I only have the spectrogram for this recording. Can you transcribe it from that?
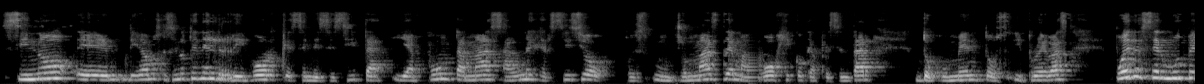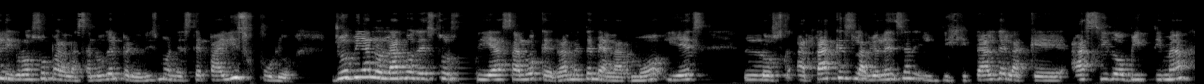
si no, eh, digamos que si no tiene el rigor que se necesita y apunta más a un ejercicio pues mucho más demagógico que a presentar documentos y pruebas, puede ser muy peligroso para la salud del periodismo en este país, Julio. Yo vi a lo largo de estos días algo que realmente me alarmó y es los ataques, la violencia digital de la que ha sido víctima.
